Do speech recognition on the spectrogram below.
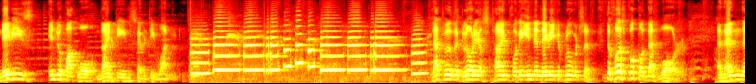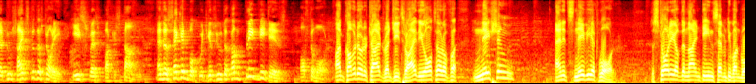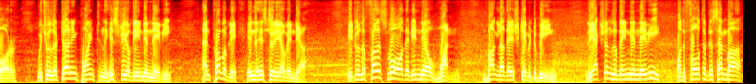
Navy's Indo-Pak War 1971. That was the glorious time for the Indian Navy to prove itself. The first book on that war. And then there are two sides to the story, East-West Pakistan. And the second book which gives you the complete details of the war. I'm Commodore retired Ranjit Rai, the author of A Nation and its Navy at War the story of the 1971 war, which was a turning point in the history of the Indian Navy and probably in the history of India. It was the first war that India won. Bangladesh came into being. The actions of the Indian Navy on the 4th of December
